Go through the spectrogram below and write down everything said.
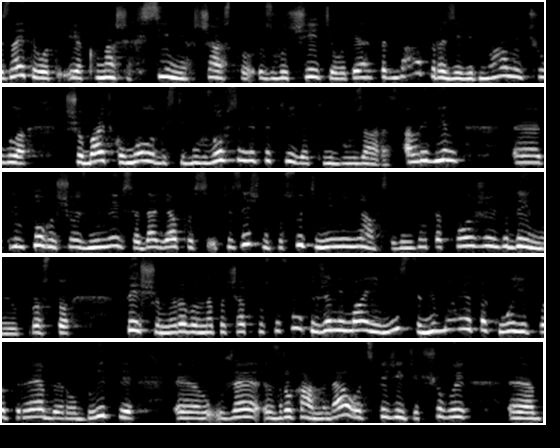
Знаєте, от як в наших сім'ях часто звучить, от я так багато разів від мами чула, що батько в молодості був зовсім не такий, який був зараз. Але він, е, крім того, що змінився, да, якось фізично, по суті, не мінявся. Він був такою ж людиною. Просто те, що ми робимо на початку стосунків, вже немає місця, немає такої потреби робити е, уже з роками. Да? От скажіть, якщо ви е,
